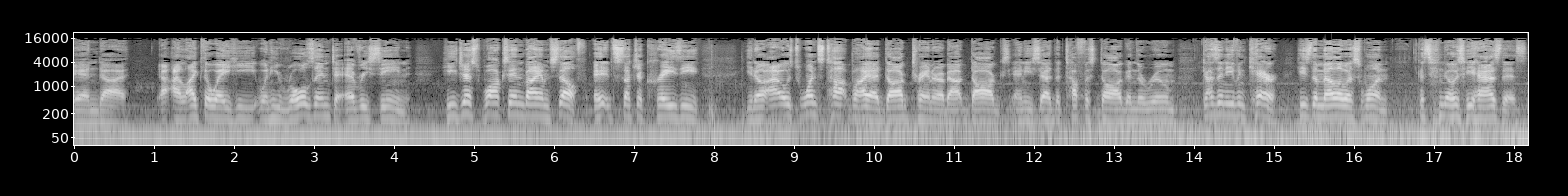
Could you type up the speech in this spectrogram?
and uh, I like the way he when he rolls into every scene, he just walks in by himself. It's such a crazy. You know, I was once taught by a dog trainer about dogs, and he said the toughest dog in the room doesn't even care. He's the mellowest one because he knows he has this.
